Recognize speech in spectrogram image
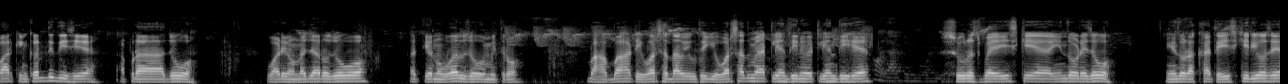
પાર્કિંગ કરી દીધી છે. આપણા જુઓ, વાડીનો નજારો જુઓ, અત્યારનો વલ જુઓ મિત્રો. બા બહાટી વરસાદ આવે એવું થઈ ગયું. વરસાદમાં આટલી અંધીનો એટલી અંધી છે. સુરજભાઈ હિસકે ઈંદોડે જુઓ, ઈંદોડા ખાતે હિસકી રહ્યો છે.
